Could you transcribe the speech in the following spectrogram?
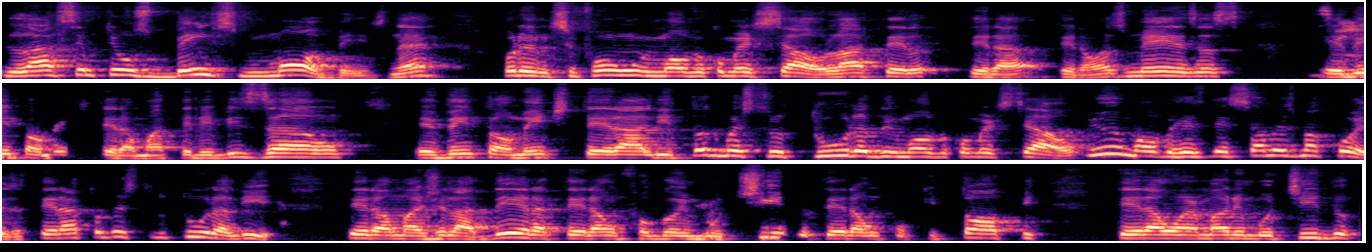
lá sempre tem os bens móveis, né? Por exemplo, se for um imóvel comercial, lá ter, terá, terão as mesas, Sim. eventualmente terá uma televisão, eventualmente terá ali toda uma estrutura do imóvel comercial. E o imóvel residencial, a mesma coisa, terá toda a estrutura ali. Terá uma geladeira, terá um fogão embutido, terá um cooktop, terá um armário embutido.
